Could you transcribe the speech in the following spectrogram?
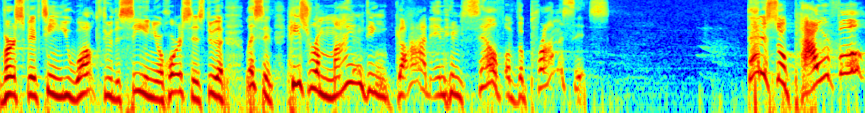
Verse 15, you walk through the sea and your horses through the. Listen, he's reminding God in himself of the promises. That is so powerful.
